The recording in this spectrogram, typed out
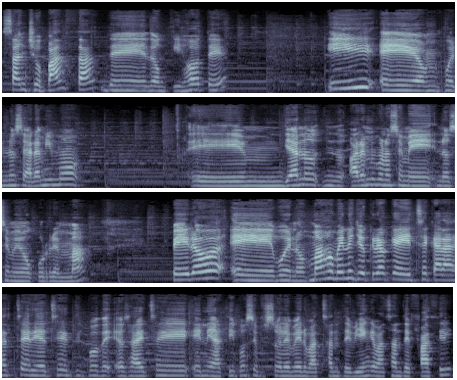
Sancho Panza de Don Quijote, y eh, pues no sé, ahora mismo eh, ya no, ahora mismo no se me, no se me ocurren más. Pero eh, bueno, más o menos yo creo que este carácter y este tipo de, o sea, este eneatipo se suele ver bastante bien, es bastante fácil.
